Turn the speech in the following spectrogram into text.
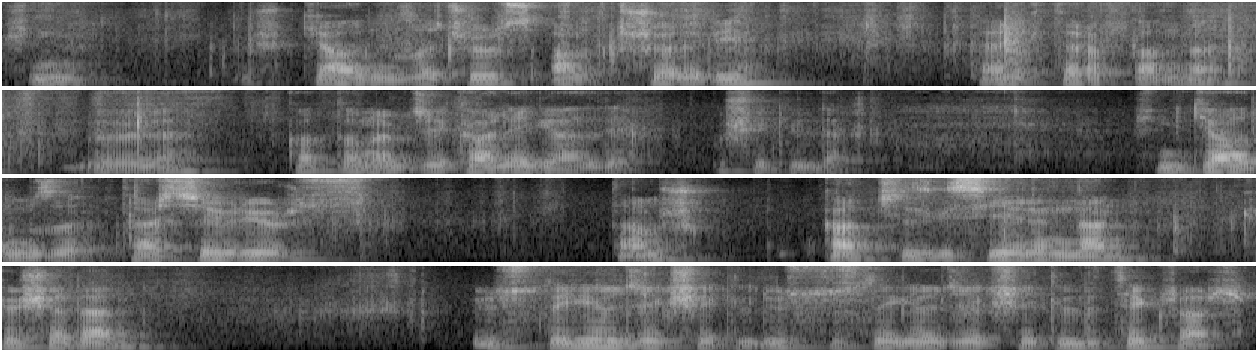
Şimdi şu kağıdımızı açıyoruz. Artık şöyle bir her iki taraftan da böyle katlanabilecek hale geldi. Bu şekilde. Şimdi kağıdımızı ters çeviriyoruz. Tam şu kat çizgisi yerinden köşeden üste gelecek şekilde üst üste gelecek şekilde tekrar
